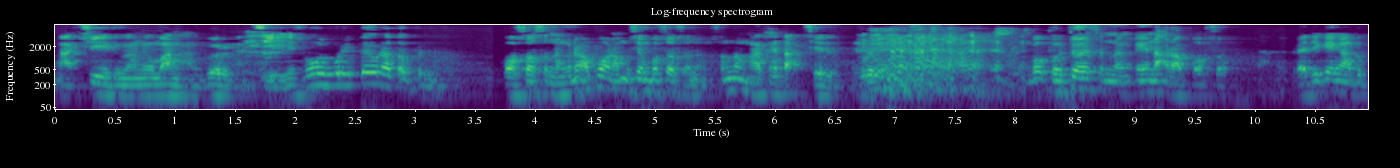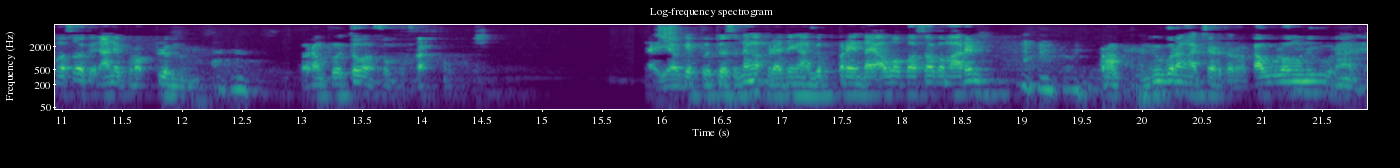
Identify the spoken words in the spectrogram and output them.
Ngaji dengan omah nganggur ngaji. Wong uripe ora tau bener. Poso seneng apa ora musim poso seneng. Seneng akeh takjil. Kok bodoh seneng enak ra poso. Berarti kayak nganggep poso kenane problem. Orang bodoh langsung Nah, ya oke bodoh seneng berarti nganggep perintah Allah poso kemarin. Itu kurang ajar terus. Kau ulang ini kurang ajar.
